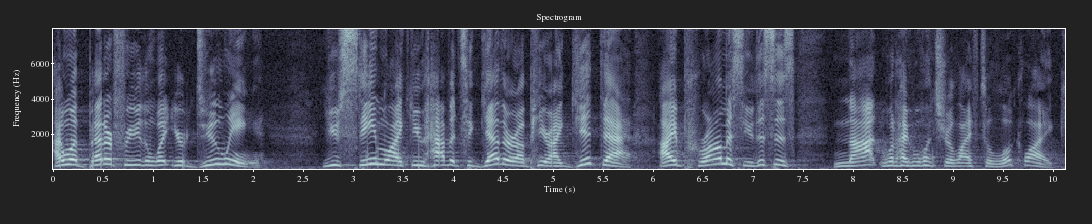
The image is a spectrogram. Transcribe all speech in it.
I want better for you than what you're doing. You seem like you have it together up here. I get that. I promise you, this is not what I want your life to look like.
